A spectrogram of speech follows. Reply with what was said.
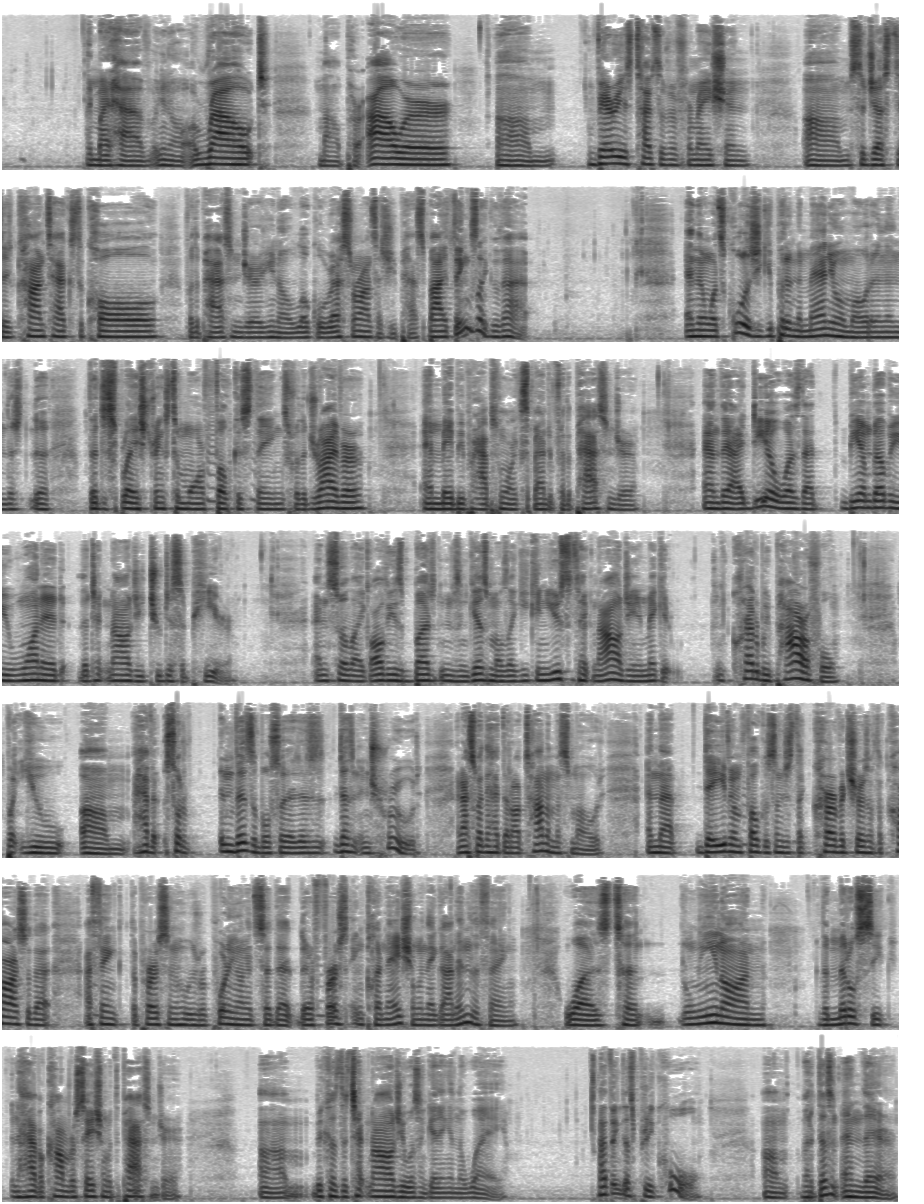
It might have you know a route, mile per hour, um, various types of information um, suggested contacts to call for the passenger, you know, local restaurants that you pass by, things like that. And then what's cool is you can put it in the manual mode, and then the, the the display strings to more focused things for the driver, and maybe perhaps more expanded for the passenger. And the idea was that BMW wanted the technology to disappear, and so like all these buttons and gizmos, like you can use the technology and make it incredibly powerful, but you um, have it sort of invisible so that it does- doesn't intrude. And that's why they had that autonomous mode. And that they even focused on just the curvatures of the car so that I think the person who was reporting on it said that their first inclination when they got in the thing was to lean on the middle seat and have a conversation with the passenger um, because the technology wasn't getting in the way. I think that's pretty cool. Um, but it doesn't end there.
